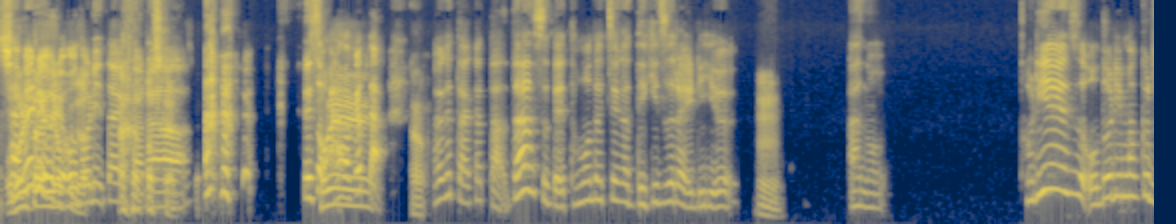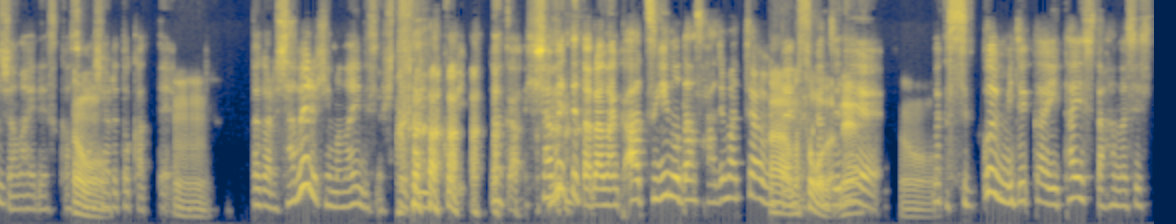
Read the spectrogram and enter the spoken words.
喋るより踊りたいから で、そう、あ、わかった。あわかったわかった。ダンスで友達ができづらい理由。うん。あの、とりあえず踊りまくるじゃないですか、ソーシャルとかって。うんうん。だから喋る暇ないんですよ、人とゆっくり。なんか喋ってたら、なんか、あ、次のダンス始まっちゃうみたいな感じで、ねうんなんかすっごい短い、大した話し、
